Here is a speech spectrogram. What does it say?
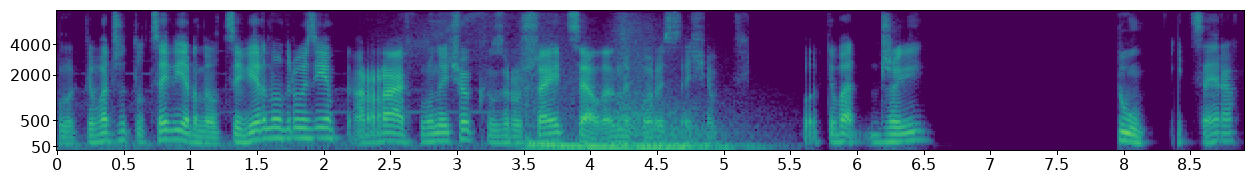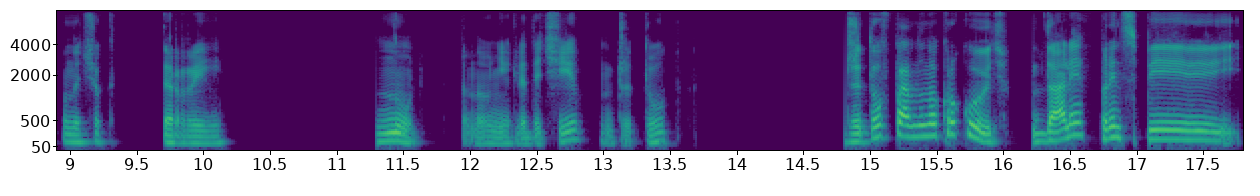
Колектива G2. Це вірно. Це вірно, друзі. Рахуночок зрушається, але не користує ще. Колектива G2. І це рахуночок 3 Нуль, шановні глядачі, G2. G2 впевнено крокують. Далі, в принципі,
